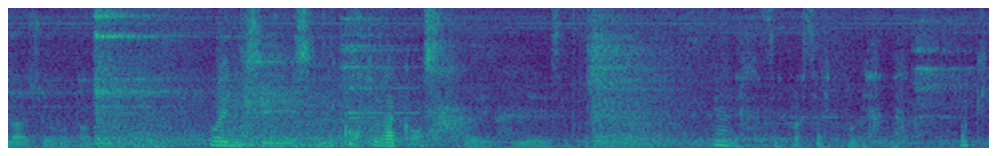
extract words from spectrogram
Là, je repars. Oui, donc c'est des courtes vacances. Oui, mais c'est très agréable. C'est pas ça le problème. Ok.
